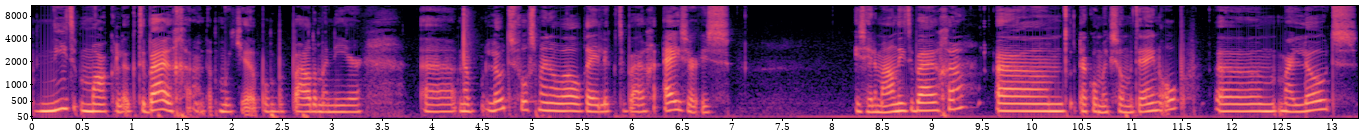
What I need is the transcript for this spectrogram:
niet makkelijk te buigen. Dat moet je op een bepaalde manier uh, nou, lood is volgens mij nog wel redelijk te buigen. IJzer is, is helemaal niet te buigen. Um, daar kom ik zo meteen op. Um, maar lood,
